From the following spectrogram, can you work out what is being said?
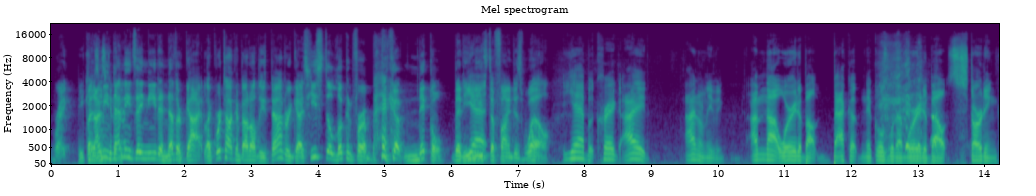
Right. Because but I mean, that be- means they need another guy. Like we're talking about all these boundary guys. He's still looking for a backup nickel that he Yeah. needs to find as well. Yeah, but Craig, I, I don't even. I'm not worried about backup nickels when I'm worried about starting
